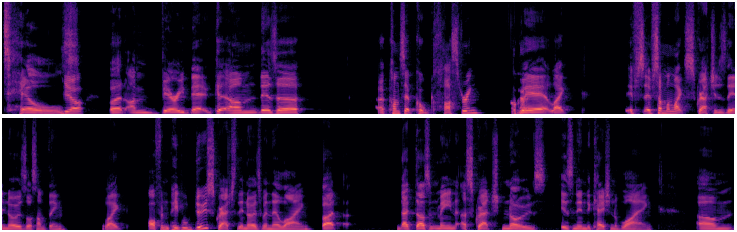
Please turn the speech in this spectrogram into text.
tells. Yeah. But I'm very bad. Um there's a a concept called clustering Okay. where like if if someone like scratches their nose or something, like often people do scratch their nose when they're lying, but that doesn't mean a scratched nose is an indication of lying. Um,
